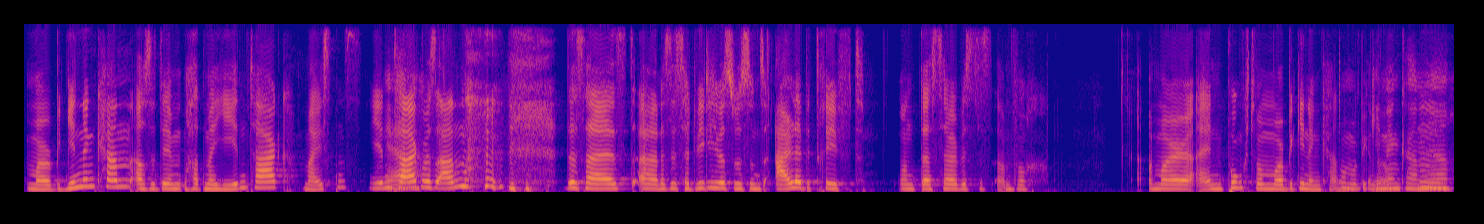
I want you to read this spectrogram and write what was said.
mal beginnen kann. Außerdem hat man jeden Tag, meistens jeden ja. Tag was an. das heißt, äh, das ist halt wirklich was, was uns alle betrifft. Und deshalb ist das einfach mal ein Punkt, wo man mal beginnen kann. Wo man beginnen genau. kann, mhm. ja.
